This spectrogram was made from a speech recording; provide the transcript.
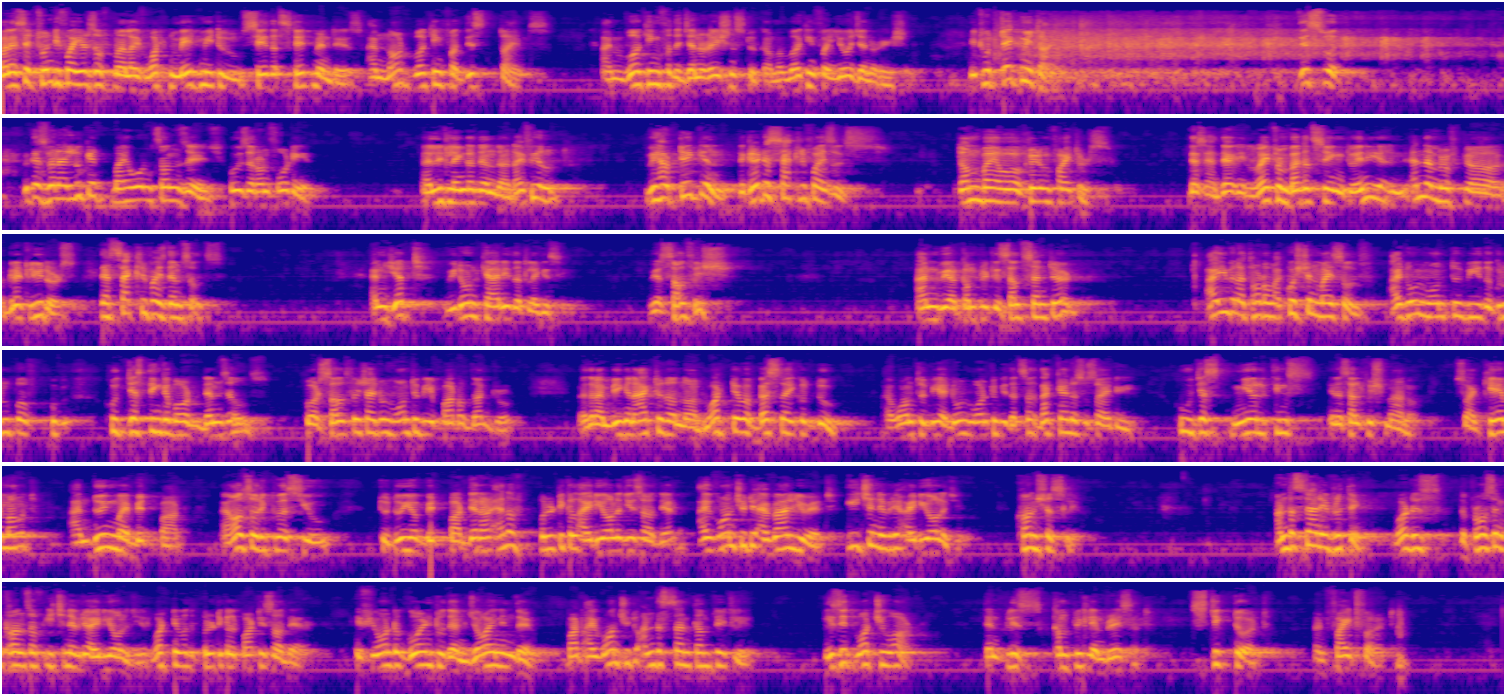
When I said 25 years of my life, what made me to say that statement is I'm not working for this times. I'm working for the generations to come. I'm working for your generation. It would take me time. This would. Because when I look at my own son's age, who is around 14, a little younger than that, I feel we have taken the greatest sacrifices done by our freedom fighters. Right from Bhagat Singh to any a number of uh, great leaders, they sacrificed themselves. And yet, we don't carry that legacy. We are selfish and we are completely self-centered. I even I thought of I questioned myself. I don't want to be the group of who, who just think about themselves, who are selfish. I don't want to be a part of that group. Whether I'm being an actor or not, whatever best I could do, I want to be. I don't want to be that that kind of society who just merely thinks in a selfish manner. So I came out. I'm doing my bit part. I also request you to do your bit part. There are enough political ideologies out there. I want you to evaluate each and every ideology consciously. Understand everything. What is the pros and cons of each and every ideology? Whatever the political parties are there. If you want to go into them, join in them. But I want you to understand completely. Is it what you are? Then please completely embrace it. Stick to it and fight for it.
